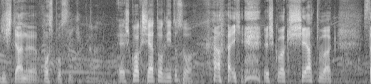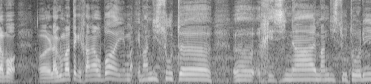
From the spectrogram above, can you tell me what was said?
iristean uh, post-postik. Eskuak xeatuak dituzu? bai, eskuak xeatuak. Zta bo, uh, lagun batek egan hau, bo, em- eman dizut uh, uh, resina, eman dizut hori,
